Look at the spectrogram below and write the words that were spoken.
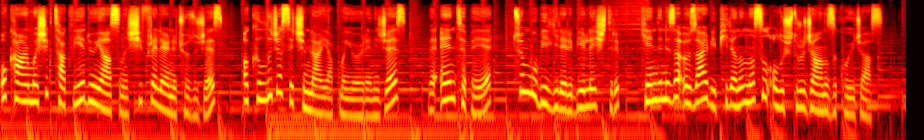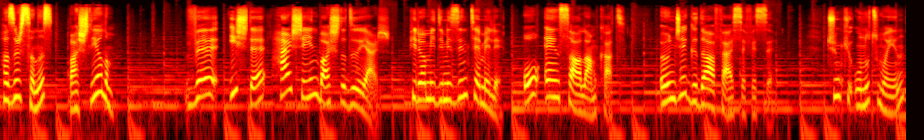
o karmaşık takviye dünyasının şifrelerini çözeceğiz, akıllıca seçimler yapmayı öğreneceğiz ve en tepeye tüm bu bilgileri birleştirip kendinize özel bir planı nasıl oluşturacağınızı koyacağız. Hazırsanız başlayalım. Ve işte her şeyin başladığı yer. Piramidimizin temeli. O en sağlam kat. Önce gıda felsefesi. Çünkü unutmayın,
